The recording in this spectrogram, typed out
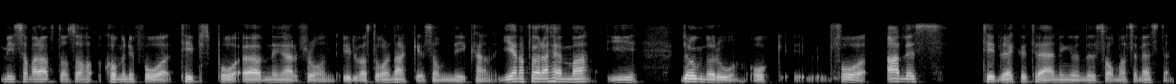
midsommarafton så kommer ni få tips på övningar från Ylva Stålnacke som ni kan genomföra hemma i lugn och ro och få alldeles tillräcklig träning under sommarsemestern.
